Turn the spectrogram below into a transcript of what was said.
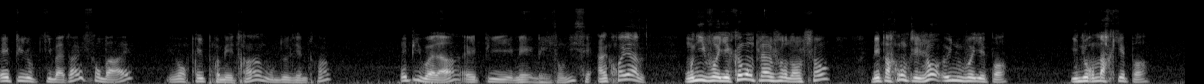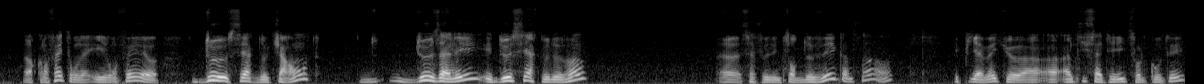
Et puis le petit matin, ils se sont barrés. Ils ont pris le premier train ou le deuxième train. Et puis voilà. Et puis, mais, ils ont dit c'est incroyable. On y voyait comme en plein jour dans le champ. Mais par contre, les gens, eux, ne nous voyaient pas. Ils ne nous remarquaient pas. Alors qu'en fait, ils ont fait deux cercles de 40, d- deux allées et deux cercles de 20. Euh, ça faisait une sorte de V comme ça. hein. Et puis avec euh, un, petit satellite sur le côté.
